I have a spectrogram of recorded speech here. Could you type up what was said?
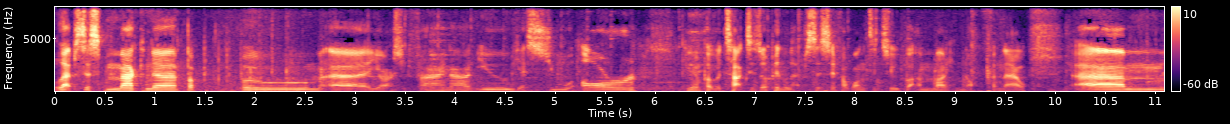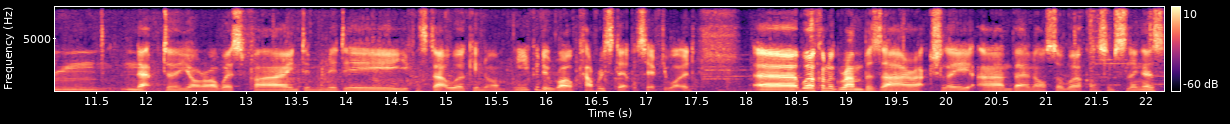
Leptis Magna, boom. Uh, you're actually fine, aren't you? Yes, you are. You can put the taxes up in Leptis if I wanted to, but I might not for now. Um, Nepta, you're always fine. Dimmidi, you can start working on... You could do Royal Cavalry Stables here if you wanted. Uh, work on a Grand Bazaar, actually, and then also work on some slingers.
